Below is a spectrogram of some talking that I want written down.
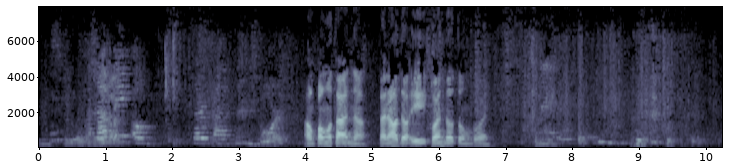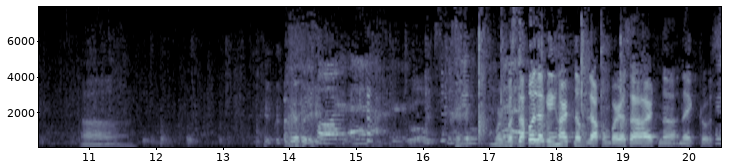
loving servant. Ang pangutana. Tanaw daw, eh, kuhan daw tong kuhan. Ah. Before and after. Mas dako laging heart na black kumpara sa heart na na cross.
